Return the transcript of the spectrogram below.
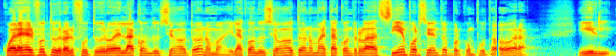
¿Cuál es el futuro? El futuro es la conducción autónoma y la conducción autónoma está controlada 100% por computadora. Y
